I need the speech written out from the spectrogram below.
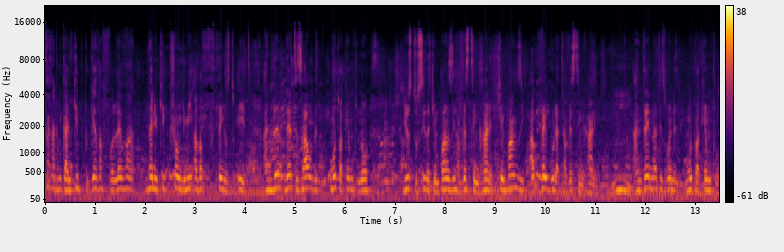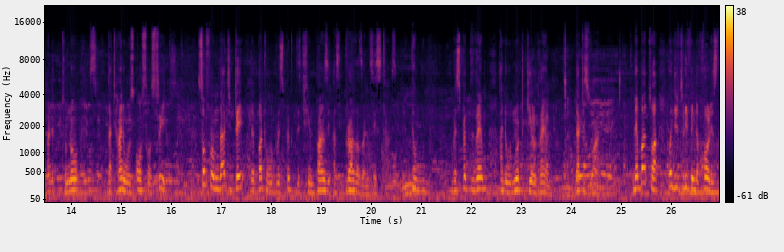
that we can keep together forever. Then you keep showing me other things to eat. And then that is how the Mutwa came to know, used to see the chimpanzee harvesting honey. Chimpanzee are very good at harvesting honey. And then that is when the Mutwa came to, to know that honey was also sweet. So from that day, the Batwa would respect the chimpanzee as brothers and sisters. They would respect them and would not kill them. That is one. The batwa, when they used to live in the forest,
